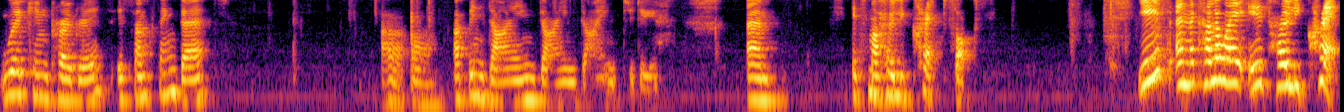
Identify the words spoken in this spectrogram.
work in progress is something that uh, I've been dying, dying, dying to do. Um, it's my Holy Crap socks. Yes, and the colorway is Holy Crap.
